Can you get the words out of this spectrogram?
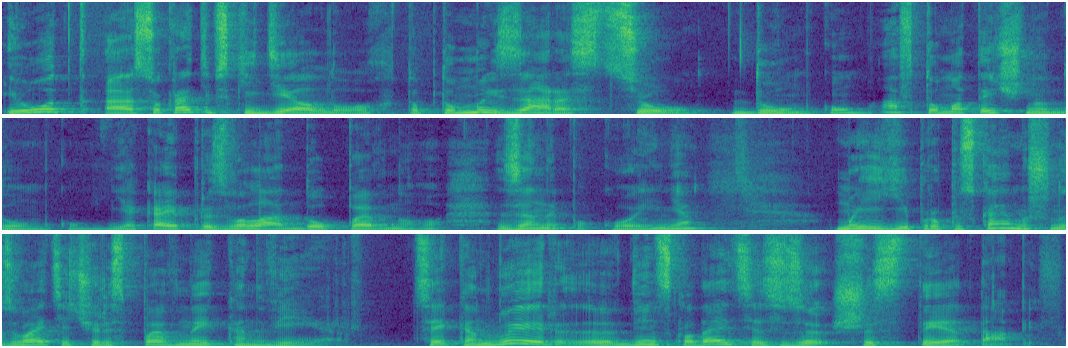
І от е, Сократівський діалог, тобто ми зараз цю думку, автоматичну думку, яка і призвела до певного занепокоєння, ми її пропускаємо, що називається через певний конвеєр. Цей конвейер е, він складається з шести етапів.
